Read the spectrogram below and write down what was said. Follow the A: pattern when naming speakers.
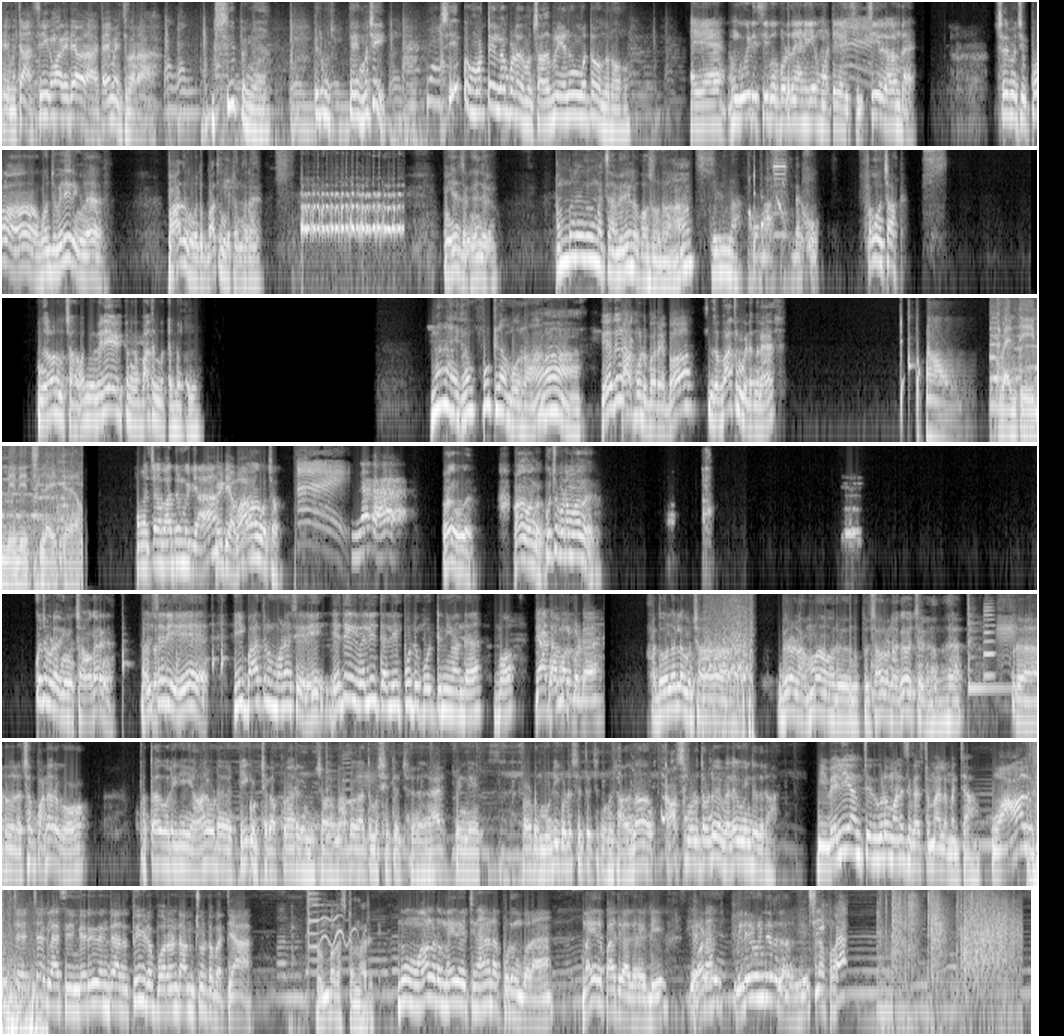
A: ஏய் மச்சான் சீக்கிரமா ரெடி ஆகுறா. டைம் ஆயிடுச்சு வரா
B: சீப்புங்க. திரும்ப ஏய் மச்சி சீப்பை மொட்டை எல்லாம் படாது மச்சான். அதுக்கப்புறம் எனக்கு மட்டும் வந்துடும்
C: ஐயா உங்க வீடு சீப்பை போட்டுதான் எனக்கே மொட்டையாயிடுச்சு சீக்கிரம் கிளம்புட.
B: சரி மச்சி போலாம். கொஞ்சம் வெளியேறீங்களேன். பாத்ரூம் வந்து பாத்ரூம் போயிட்டு வந்துடுறேன். நீ ஏஞ்சிருங்க ஏஞ்சிருங்க.
A: நம்மள எதுவும் மச்சான் வெளியில போக சொல்றான்?
B: போங்க மச்சான். வர மச்சான் கொஞ்சம் வெளியே வெயிட் பண்ணுங்க பாத்ரூம் மட்டும் போயிட்டு
C: என்னடா இவன் பூட்டெல்லாம் போடுறான்.
A: ஆ, எதுக்குடா போட்டு போற இப்போ?
B: இந்த பாத்ரூம் போயிட்டு வந்துடுறேன்.
D: 20 minutes later.
C: மச்சான் பாத்ரூம் போயிட்டியா?
A: போயிட்டியா? வா.
B: வாங்க மச்சான். வாங்க வாங்க. வாங்க வாங்க. கூச்சப்படாம வாங்க. கூச்சப்படாதீங்க மச்சான். உட்காருங்க.
C: அது சரி. நீ பாத்ரூம் போனா சரி. எதுக்கு வெளியே தள்ளி பூட்டு போட்டு நீ வந்த? போ.
A: ஏன் டாபால் போட்ட?
B: அது ஒண்ணும் இல்ல மச்சான். பீரோல அம்மா ஒரு முப்பது சவரம் நகை வச்சிருக்காங்க ஒரு அறுபது லட்சம் பணம் இருக்கும். பத்தாவது வரைக்கும் ஆளோட டீ குடிச்ச கப்பெல்லாம் இருக்கு மச்சான். ஞாபகார்த்தமா சேர்த்து வச்சிருக்கேன். ஹேர் பின்னு அவரோட முடி கூட சேர்த்து வச்சிருக்கேன் மச்சான். அதெல்லாம் காசு பணத்தோட விலை உயர்ந்ததுடா.
A: நீ வெளியே அமிச்சது கூட மனசு கஷ்டமா இல்ல மச்சான். உன் ஆளு குச்ச எச்சா கிளாஸ் இங்க இருக்குதுன்ட்டு அதை தூக்கிட்டு போறேன்ட்டு அமுச்சு விட்ட பாத்தியா? ரொம்ப கஷ்டமா இருக்கு.
C: இன்னும் உன் ஆளோட மயிரை வச்சு நானடா புடுங்க போறேன்? மயிரை பாத்துக்காக்குற இப்படி போடா
B: விலை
